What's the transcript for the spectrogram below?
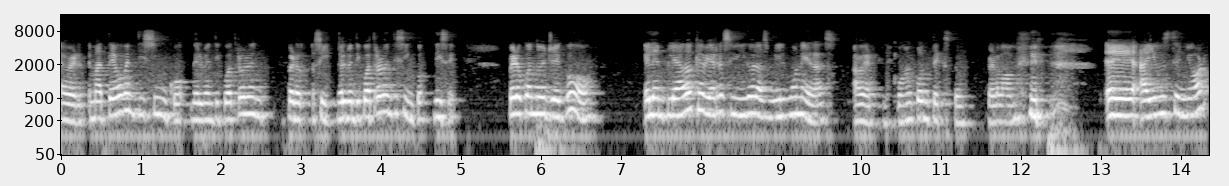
a ver, Mateo 25, del 24, pero, sí, del 24 al 25, dice, pero cuando llegó el empleado que había recibido las mil monedas, a ver, les pongo en contexto, perdón, eh, hay un señor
